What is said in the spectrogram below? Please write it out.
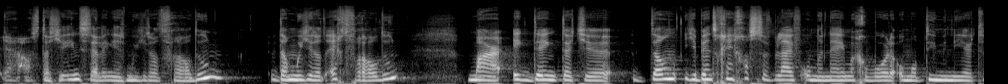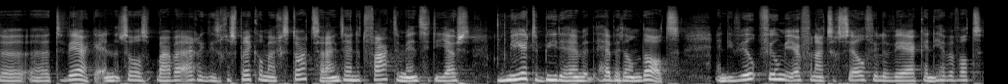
Ja, als dat je instelling is, moet je dat vooral doen. Dan moet je dat echt vooral doen. Maar ik denk dat je dan... Je bent geen gastenverblijfondernemer geworden om op die manier te, eh, te werken. En zoals waar we eigenlijk dit gesprek al mee gestart zijn... zijn het vaak de mensen die juist meer te bieden hebben, hebben dan dat. En die wil, veel meer vanuit zichzelf willen werken. En die hebben wat...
